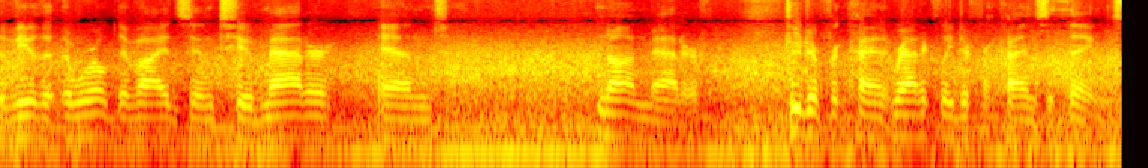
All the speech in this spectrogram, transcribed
the view that the world divides into matter and non-matter, two different kind, radically different kinds of things.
